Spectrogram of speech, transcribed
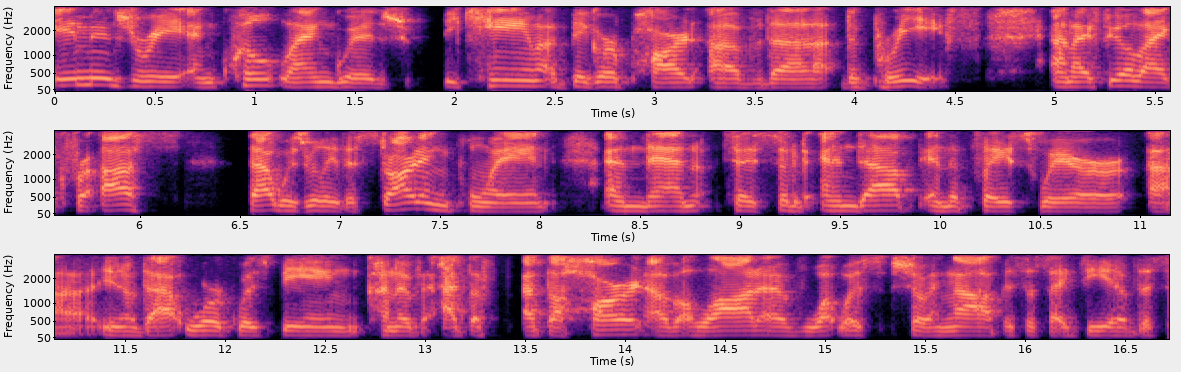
imagery and quilt language became a bigger part of the, the brief. And I feel like for us, that was really the starting point and then to sort of end up in the place where uh, you know that work was being kind of at the at the heart of a lot of what was showing up is this idea of this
